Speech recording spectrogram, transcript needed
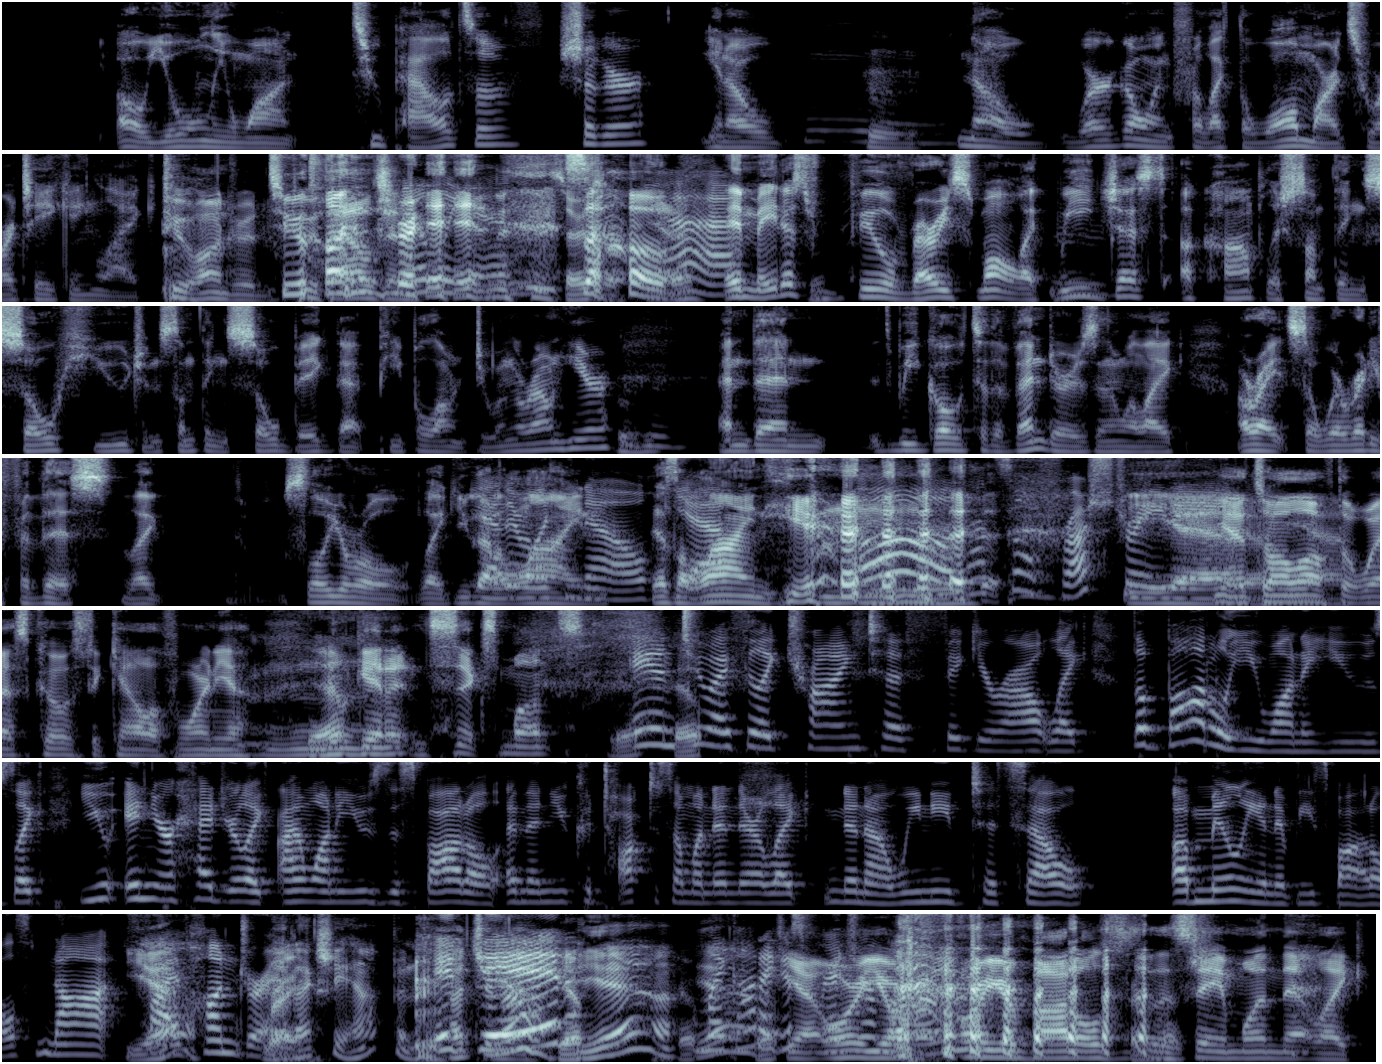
"Oh, you only want two pallets of sugar." You know, Mm. no, we're going for like the WalMarts who are taking like 200 200 so Yeah. it made us feel very small like we Mm. just accomplished something so huge and something so big that people aren't doing around here Mhm. and then we go to the vendors and we're like all right so we're ready for this like slow your roll like you Yeah, got a were like, line "No." there's a line here Oh, that's so frustrating. Yeah. yeah it's all Yeah. off the west coast of california Mhm. Yeah. you'll get it in six months Yeah, and yep. too i feel like trying to figure out like the bottle you want to use like you in your head you're like i want to use this bottle and then you could talk to someone and they're like no no we need to sell a million of these bottles not Yeah. 500 It actually happened It How'd know? did? Yep. yeah oh my god i just yeah or your your or your bottles the same one that like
